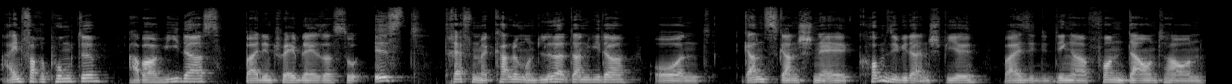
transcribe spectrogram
einfache Punkte. Aber wie das bei den Trailblazers so ist, treffen McCallum und Lillard dann wieder und ganz, ganz schnell kommen sie wieder ins Spiel weil sie die Dinger von Downtown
